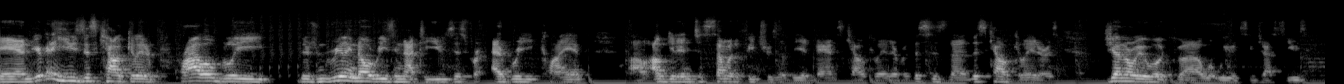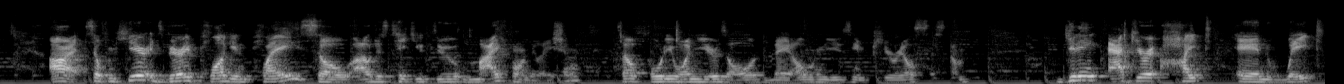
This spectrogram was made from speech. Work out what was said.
and you're gonna use this calculator probably there's really no reason not to use this for every client. Uh, I'll get into some of the features of the advanced calculator, but this is the this calculator is generally what uh, what we would suggest using. All right, so from here it's very plug and play. So I'll just take you through my formulation. So 41 years old, male. We're going to use the imperial system. Getting accurate height and weight.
